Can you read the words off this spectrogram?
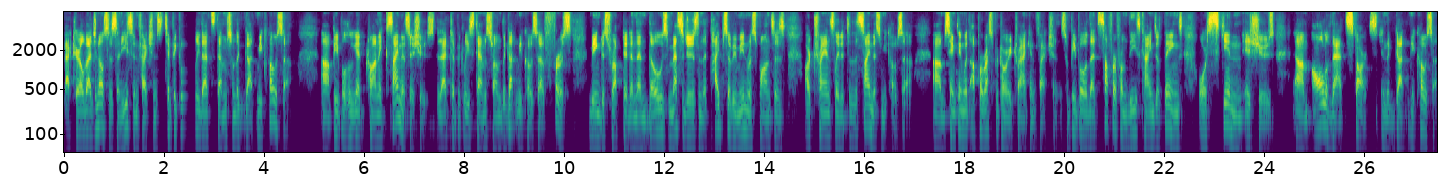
bacterial vaginosis and yeast infections typically that stems from the gut mucosa uh, people who get chronic sinus issues that typically stems from the gut mucosa first being disrupted and then those messages and the types of immune responses are translated to the sinus mucosa um, same thing with upper respiratory tract infections. So people that suffer from these kinds of things or skin issues, um, all of that starts in the gut mucosa.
